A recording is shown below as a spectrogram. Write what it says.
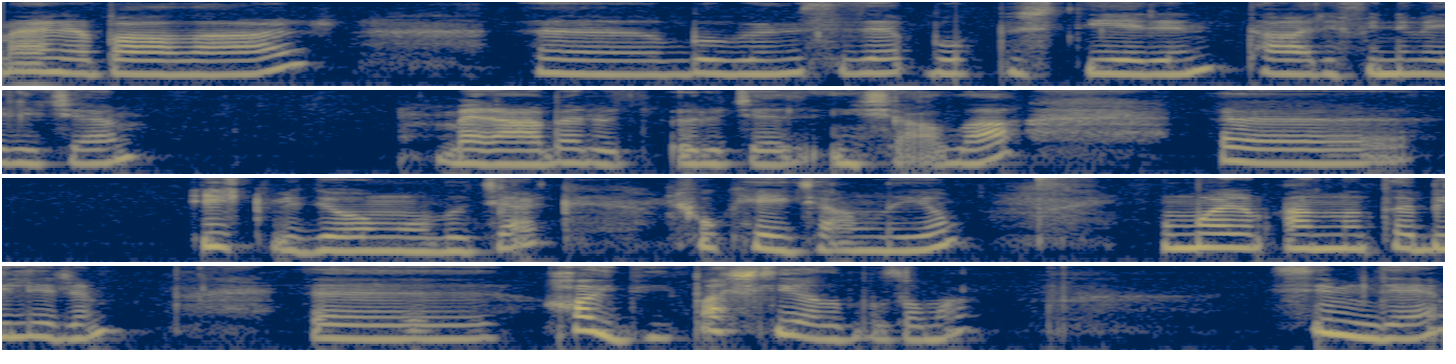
Merhabalar. Ee, Bugün size bu büstiyerin tarifini vereceğim. Beraber öreceğiz inşallah. Ee, İlk videom olacak. Çok heyecanlıyım. Umarım anlatabilirim. Ee, Haydi başlayalım o zaman. Şimdi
